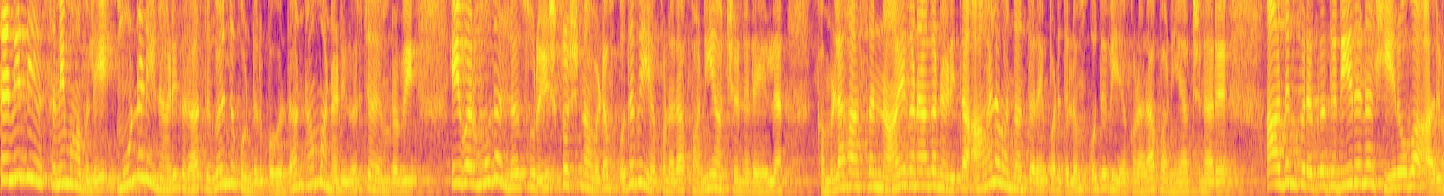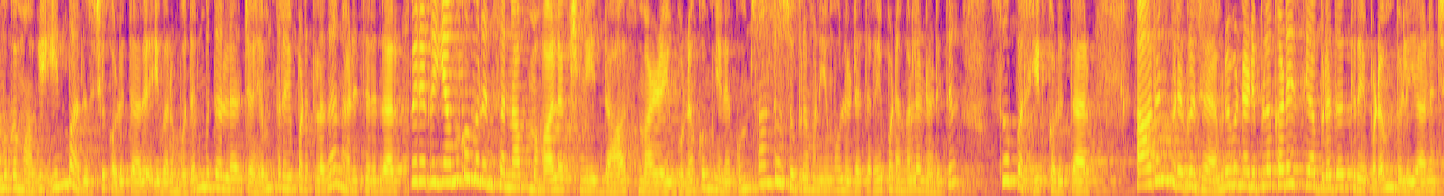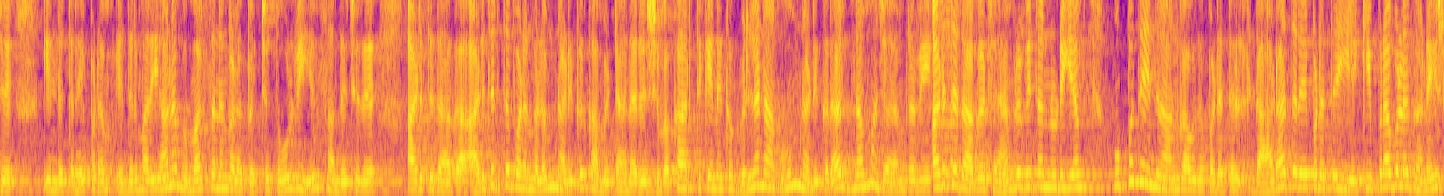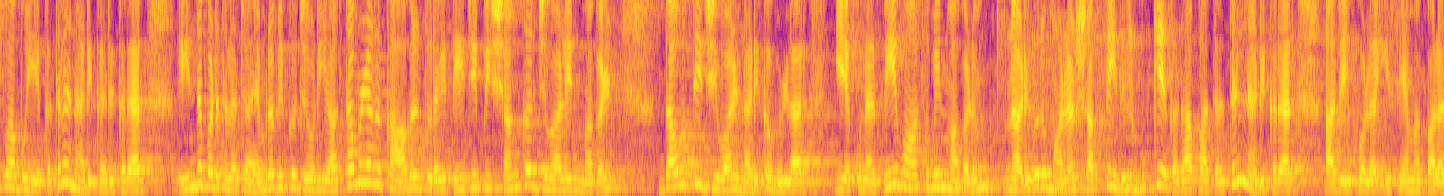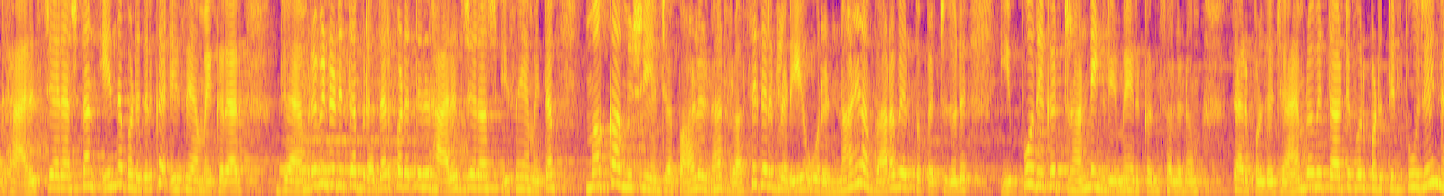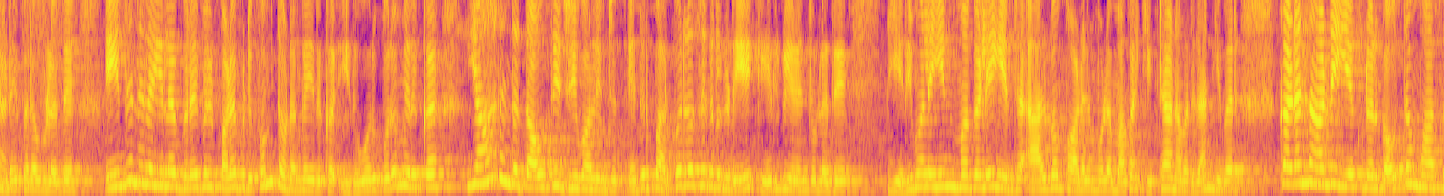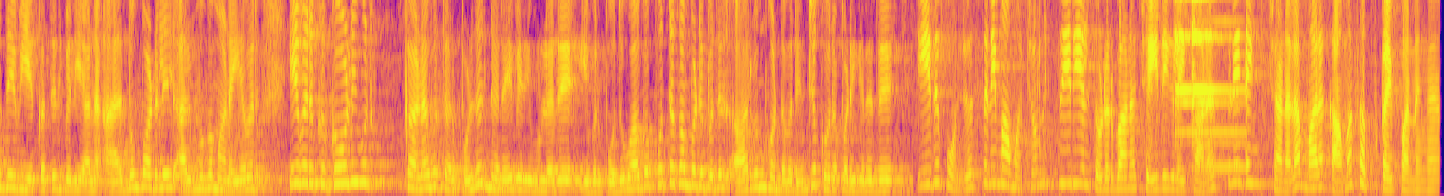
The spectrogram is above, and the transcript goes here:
தென்னிந்திய சினிமாவிலே முன்னணி நடிகராக திகழ்ந்து கொண்டிருப்பவர் தான் நம்ம நடிகர் ஜெயம் ரவி. இவர் முதல்ல சுரேஷ் கிருஷ்ணாவிடம் உதவி இயக்குனராக பணியாற்றிய நிலையில் கமலஹாசன் நாயகனாக நடித்த ஆளவந்தான் திரைப்படத்திலும் உதவி இயக்குனராக பணியாற்றினார். அதன் பிறகு திடீரென ஹீரோவா அறிமுகமாகி இன்ப அதிர்ச்சி கொடுத்தார். இவர் முதன் முதல்ல ஜெயம் திரைப்படத்தில் தான் நடித்திருந்தார். பிறகு M. Kumaran son of Mahalakshmi Das மழை உனக்கும் எனக்கும் சந்தோஷ் சுப்பிரமணியம் உள்ளிட்ட திரைப்படங்களில் நடித்து சூப்பர் ஹிட் கொடுத்தார். அதன் பிறகு ஜெயம் ரவி நடிப்பில் கடைசியா பிரதர் திரைப்படம் வெளியானுச்சு. இந்த திரைப்படம் எதிர்மறையான விமர்சனங்களை பெற்று தோல்வியையும் சந்திச்சது. அடுத்ததாக அடுத்தடுத்த படங்களும் நடிக்க கமிட் ஆனார். சிவகார்த்திகேயனுக்கு வில்லனாகவும் நடிக்கிறார் நம்ம ஜெயம் ரவி அடுத்ததாக ஜெயம் ரவி தன்னுடைய முப்பத்தைந்து நான்காவது படத்தில் டாடா திரைப்படத்தை இயக்கி பிரபல கணேஷ் பாபு இயக்கத்தில் நடிக்க இருக்கிறார். இந்த படத்தில் ஜெயம் ரவிக்கு ஜோடியா தமிழக காவல்துறை டிஜிபி சங்கர் ஜிவாலின் மகள் தௌத்தி ஜிவால் நடிக்க உள்ளார். இயக்குனர் பி வாசுவின் மகனும் நடிகருமான சக்தி இதில் முக்கிய கதாபாத்திரத்தில் நடிக்கிறார். அதே போல இசையமைப்பாளர் ஹாரிஸ் ஜெயராஜ் தான் இந்த படத்திற்கு இசையமைக்கிறார். ஜெயம் ரவி நடித்த பிரதர் படத்தில் ஹாரிஸ் ஜெராஜ் இசையமைத்த மக்கா மிஷி என்ற பாடல் தான் ரசிகர்களிடையே ஒரு நல்ல வரவேற்பு பெற்றதோடு இப்போதைக்கு ட்ரெண்டிங்லேயுமே இருக்குன்னு சொல்லணும். தற்பொழுது ஜெயம் ரவி தேர்ட்டி ஃபோர் படத்தின் பூஜை நடைபெற உள்ளது இந்த நிலையில் விரைவில் படப்பிடிப்பும் தொடங்க இருக்கு. இது ஒரு புறம் இருக்க யார் இந்த தௌத்தி ஜீவால் என்ற எதிர்பார்ப்பு ரசிகர்களிடையே கேள்வி எழுந்துள்ளது. எரிமலையின் மகளே என்ற ஆல்பம் பாடல் மூலமாக ஹிட்டானவர் தான் இவர். கடந்த ஆண்டு இயக்குனர் கௌதம் வாசுதேவ் இயக்கத்தில் வெளியான ஆல்பம் பாடலில் அறிமுகமான இவர். இவருக்கு கோலிவுட் கனவு தற்பொழுது நிறைவேறியுள்ளது. இவர் பொதுவாக புத்தகம் படிப்பதில் ஆர்வம் கொண்டவர் என்று கூறப்படுகிறது. இது போன்ற சினிமா மற்றும் சீரியல் தொடர்பான செய்திகளைக்கான சினி டைம்ஸ் சேனலை மறக்காம சப்ஸ்கிரைப் பண்ணுங்க.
